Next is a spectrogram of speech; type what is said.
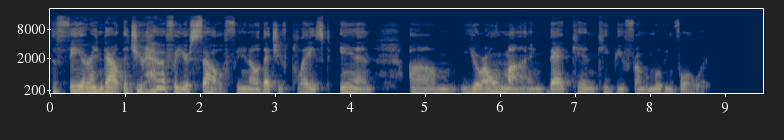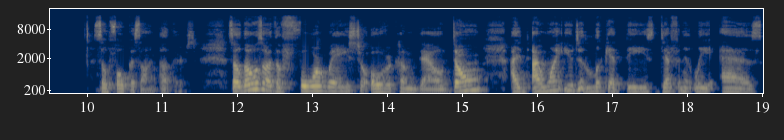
the fear and doubt that you have for yourself, you know, that you've placed in um, your own mind that can keep you from moving forward. So focus on others. So those are the four ways to overcome doubt. Don't, I, I want you to look at these definitely as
